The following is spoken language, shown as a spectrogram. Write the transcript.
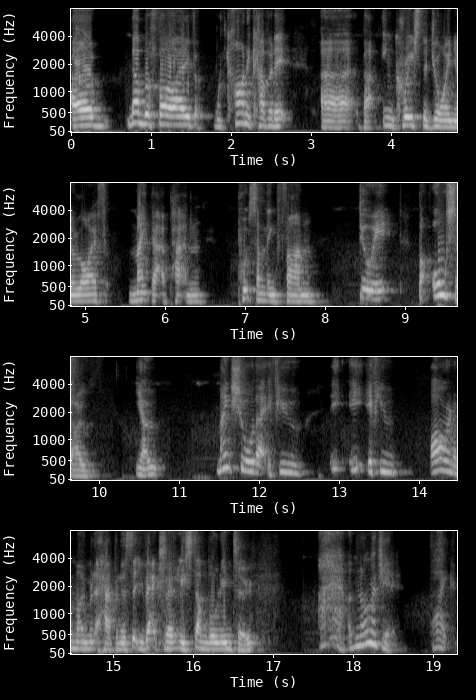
Um, number five, we kind of covered it, uh, but increase the joy in your life. Make that a pattern put something fun, do it, but also, you know, make sure that if you if you are in a moment of happiness that you've accidentally stumbled into, ah, acknowledge it. Like,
